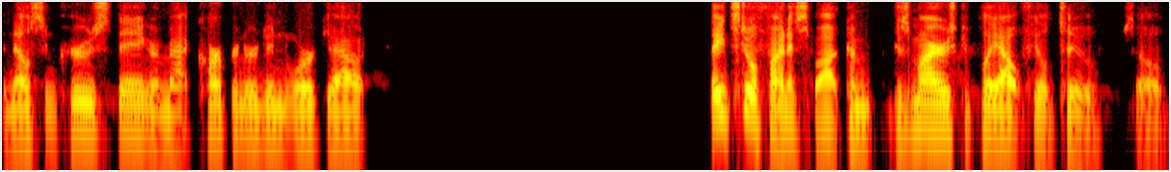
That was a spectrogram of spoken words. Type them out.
the Nelson Cruz thing or Matt Carpenter didn't work out. They'd still find a spot because Myers could play outfield too. So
